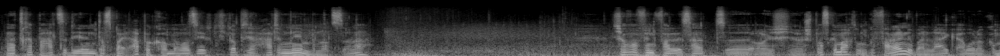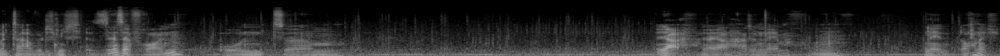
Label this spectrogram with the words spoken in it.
An der Treppe hat sie den, das Byte abbekommen, aber sie, ich glaube, sie hat hart im Nehmen benutzt, oder? Ich hoffe auf jeden Fall, es hat äh, euch äh, Spaß gemacht und gefallen. Über ein Like, Abo oder Kommentar würde ich mich sehr, sehr freuen. Und, ähm... Ja, ja, ja, hart im Nehmen. Hm. Nee, doch nicht.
